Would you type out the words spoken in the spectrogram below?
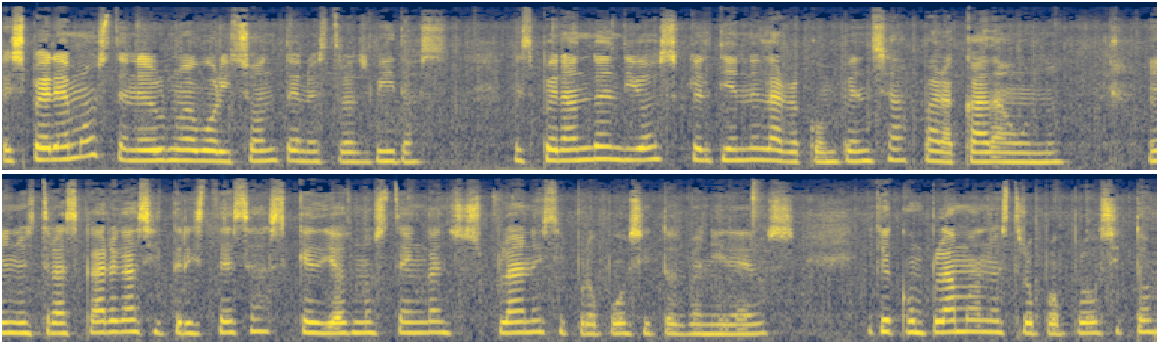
Esperemos tener un nuevo horizonte en nuestras vidas, esperando en Dios que Él tiene la recompensa para cada uno, en nuestras cargas y tristezas, que Dios nos tenga en sus planes y propósitos venideros, y que cumplamos nuestro propósito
